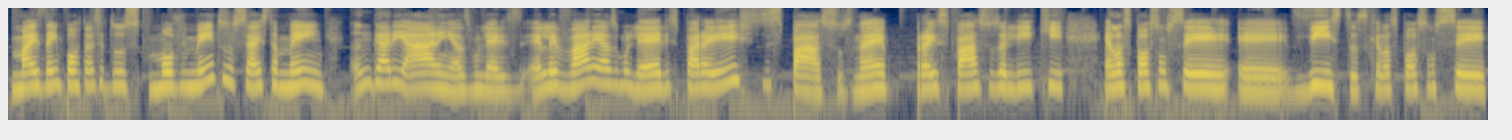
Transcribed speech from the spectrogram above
mas da importância dos movimentos sociais também angariarem as mulheres, elevarem as mulheres para estes espaços, né? Para espaços ali que elas possam ser é, vistas, que elas possam ser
